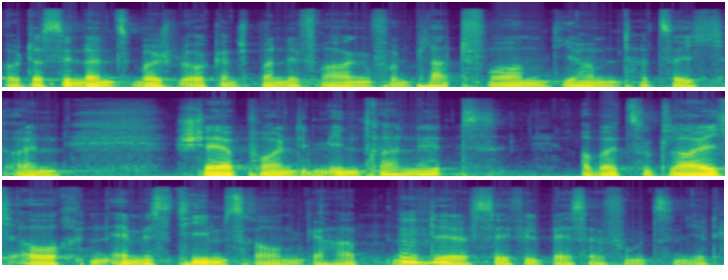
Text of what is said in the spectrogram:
oh, das sind dann zum Beispiel auch ganz spannende Fragen von Plattformen, die haben tatsächlich ein SharePoint im Intranet aber zugleich auch einen MS Teams Raum gehabt, ne, mhm. der sehr viel besser funktioniert.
